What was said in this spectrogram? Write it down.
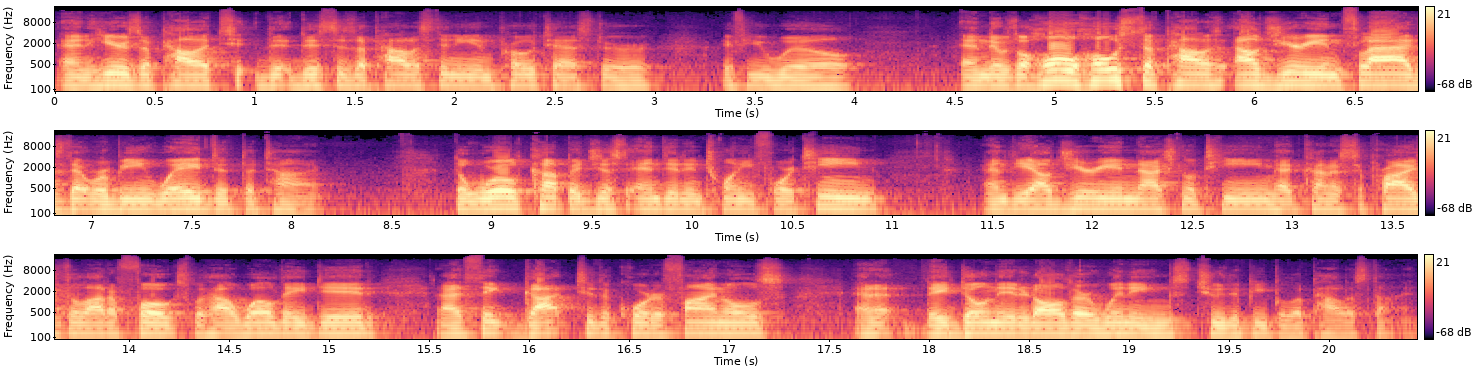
And here's a Palati- this is a Palestinian protester, if you will, and there was a whole host of Pal- Algerian flags that were being waved at the time. The World Cup had just ended in 2014, and the Algerian national team had kind of surprised a lot of folks with how well they did, and I think got to the quarterfinals, and they donated all their winnings to the people of Palestine.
